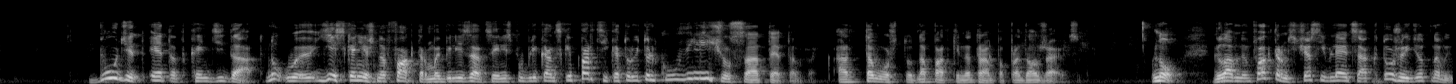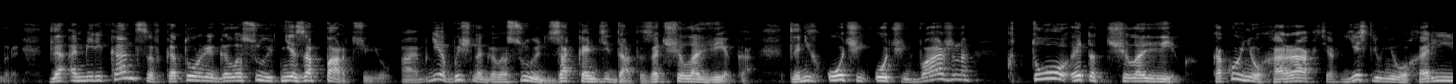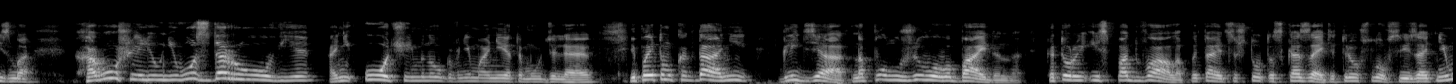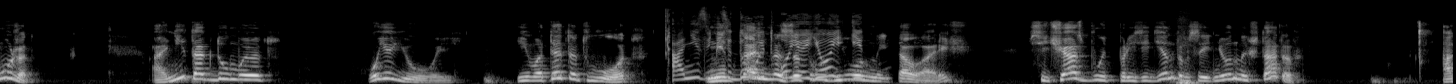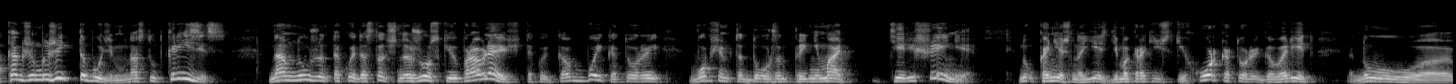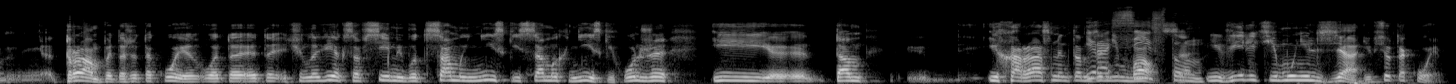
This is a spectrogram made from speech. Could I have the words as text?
Будет этот кандидат, ну, э, есть, конечно, фактор мобилизации республиканской партии, который только увеличился от этого, от того, что нападки на Трампа продолжаются. Но главным фактором сейчас является, а кто же идет на выборы. Для американцев, которые голосуют не за партию, а они обычно голосуют за кандидата, за человека. Для них очень-очень важно, кто этот человек, какой у него характер, есть ли у него харизма, хорошее ли у него здоровье. Они очень много внимания этому уделяют. И поэтому, когда они глядят на полуживого Байдена – который из подвала пытается что-то сказать и трех слов связать не может, они так думают, ой-ой-ой. И вот этот вот они, извините, ментально думают, затрудненный и... товарищ сейчас будет президентом Соединенных Штатов. А как же мы жить-то будем? У нас тут кризис. Нам нужен такой достаточно жесткий управляющий, такой ковбой, который, в общем-то, должен принимать те решения, ну, конечно, есть демократический хор, который говорит, ну, э, Трамп это же такой, это, это человек со всеми вот самый низкий самых низких. Он же и э, там и харасментом и занимался, и верить ему нельзя, и все такое.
